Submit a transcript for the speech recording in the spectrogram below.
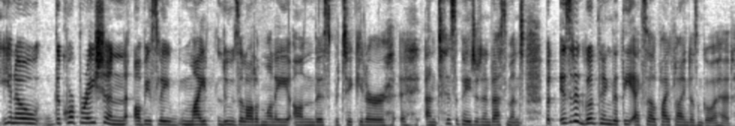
you know, the corporation obviously might lose a lot of money on this particular uh, anticipated investment, but is it a good thing that the XL pipeline doesn't go ahead?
